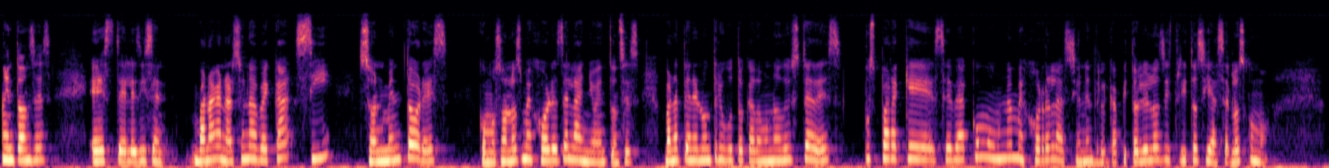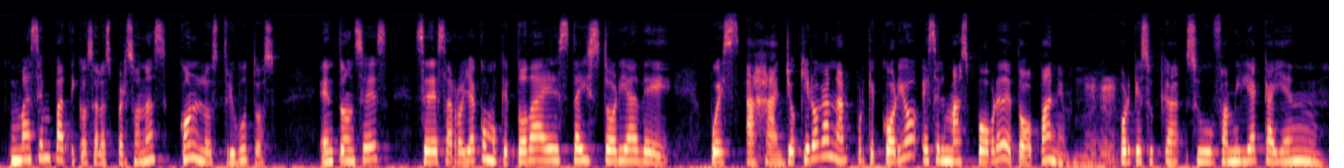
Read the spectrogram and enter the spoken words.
Entonces, este, les dicen, van a ganarse una beca si son mentores, como son los mejores del año, entonces van a tener un tributo cada uno de ustedes, pues para que se vea como una mejor relación entre el Capitolio y los distritos y hacerlos como más empáticos a las personas con los tributos. Entonces, se desarrolla como que toda esta historia de, pues, ajá, yo quiero ganar porque Corio es el más pobre de todo Panem porque su, ca- su familia cae en,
